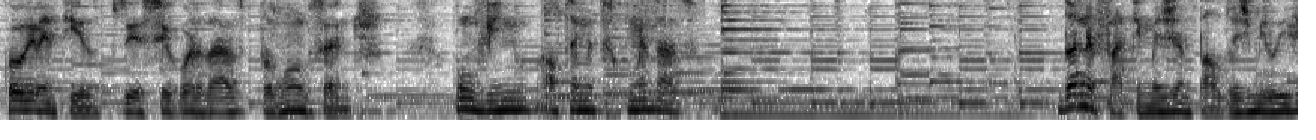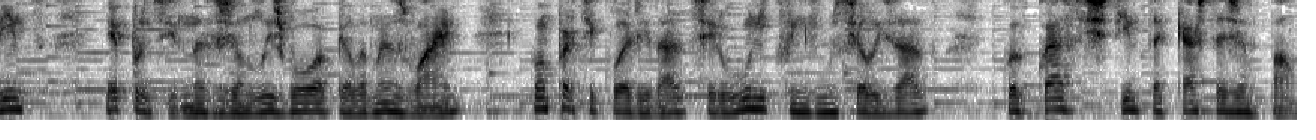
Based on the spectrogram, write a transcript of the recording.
com a garantia de poder ser guardado por longos anos. Um vinho altamente recomendado. Dona Fátima Jampal 2020 é produzido na região de Lisboa pela Manswine, com a particularidade de ser o único vinho comercializado com a quase extinta casta Jampal.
